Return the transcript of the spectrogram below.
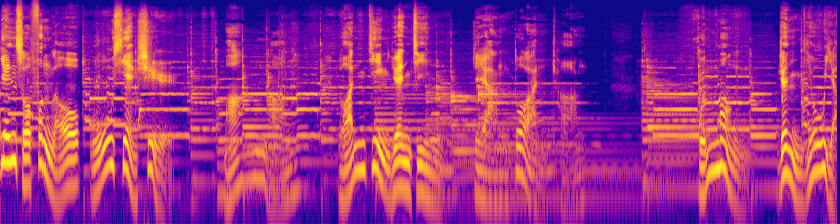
烟锁凤楼无限事。茫茫鸾镜冤襟两断肠，魂梦任悠扬。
